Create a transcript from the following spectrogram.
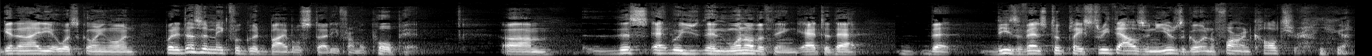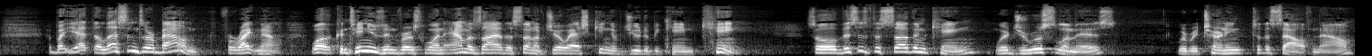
get an idea of what's going on, but it doesn't make for good Bible study from a pulpit. Um, this and one other thing add to that that these events took place 3000 years ago in a foreign culture. But yet the lessons are bound for right now. Well it continues in verse 1 amaziah the son of joash king of judah became king. So this is the southern king where jerusalem is. We're returning to the south now.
